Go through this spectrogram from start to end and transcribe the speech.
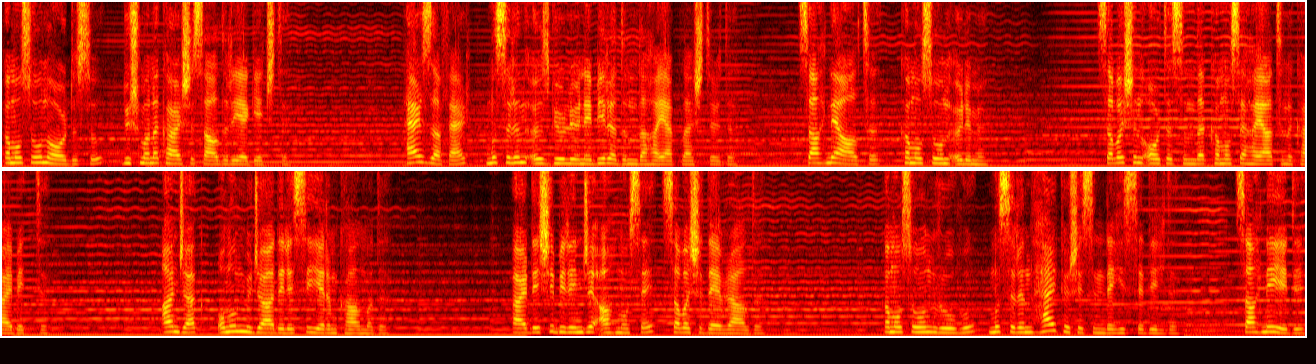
Kamosun ordusu, düşmana karşı saldırıya geçti. Her zafer, Mısır'ın özgürlüğüne bir adım daha yaklaştırdı. Sahne 6, Kamosun ölümü. Savaşın ortasında Kamose hayatını kaybetti. Ancak onun mücadelesi yarım kalmadı. Kardeşi 1. Ahmose savaşı devraldı. Kamosu'nun ruhu Mısır'ın her köşesinde hissedildi. Sahne 7,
